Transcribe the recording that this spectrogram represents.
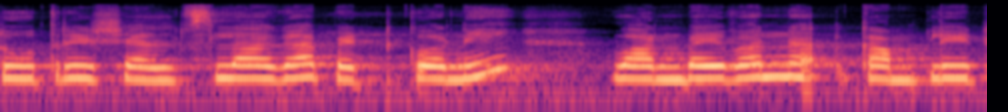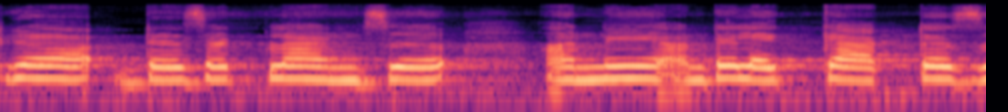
టూ త్రీ షెల్ఫ్స్ లాగా పెట్టుకొని వన్ బై వన్ కంప్లీట్గా డెజర్ట్ ప్లాంట్స్ అన్నీ అంటే లైక్ క్యాక్టస్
